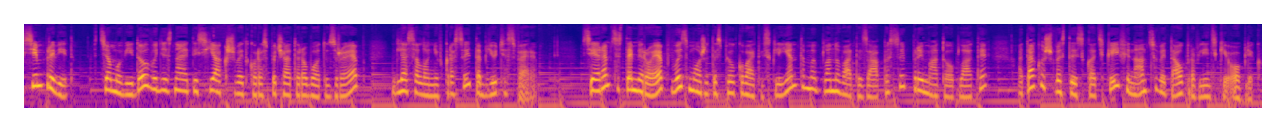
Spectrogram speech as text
Всім привіт! В цьому відео ви дізнаєтесь, як швидко розпочати роботу з ROEP для салонів краси та б'юті сфери. В crm системі ROEP ви зможете спілкуватися з клієнтами, планувати записи, приймати оплати, а також вести складський, фінансовий та управлінський облік.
